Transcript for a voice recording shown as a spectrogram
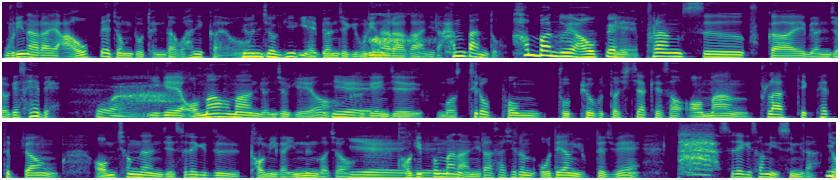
우리나라의 아홉 배 정도 된다고 하니까요. 면적이? 예, 면적이 우리나라가 아. 니라 한반도. 한반도의 아홉 배? 예, 프랑스 국가의 면적의 세 배. 와. 이게 어마어마한 면적이에요. 예. 그게 이제 뭐 스티로폼 부표부터 시작해서 어망, 플라스틱, 페트병 엄청난 이제 쓰레기들 더미가 있는 거죠. 예. 거기뿐만 아니라 사실은 오대양 육대주에 다 쓰레기 섬이 있습니다. 조금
